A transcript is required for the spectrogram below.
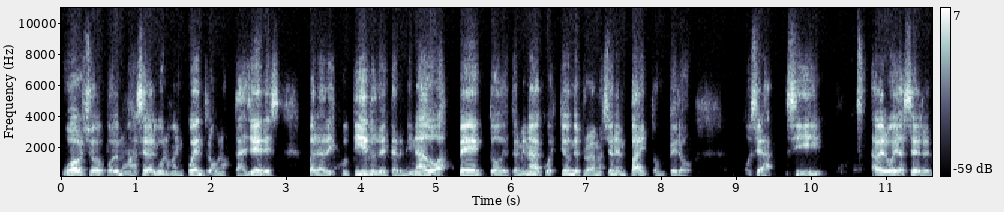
workshops, podemos hacer algunos encuentros, unos talleres, para discutir determinado aspecto, determinada cuestión de programación en Python, pero, o sea, si, a ver, voy a hacer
